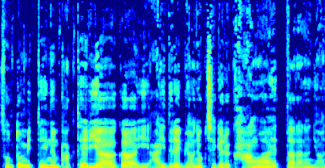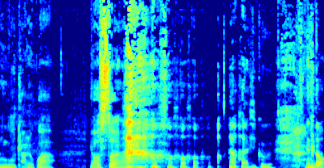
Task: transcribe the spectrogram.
손톱 밑에 있는 박테리아가 이 아이들의 면역 체계를 강화했다라는 연구 결과 였어요. 아이고, 너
